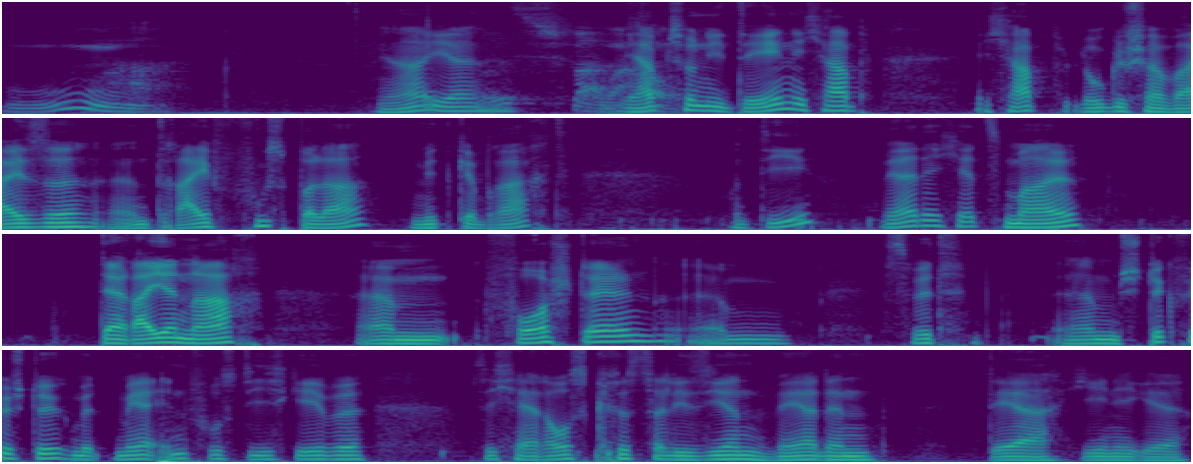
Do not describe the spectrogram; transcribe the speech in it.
Uh. Ja, ihr. Wow. ihr habt schon Ideen. Ich habe ich hab logischerweise äh, drei Fußballer mitgebracht. Und die werde ich jetzt mal der Reihe nach ähm, vorstellen. Ähm, es wird ähm, Stück für Stück mit mehr Infos, die ich gebe, sich herauskristallisieren, wer denn derjenige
